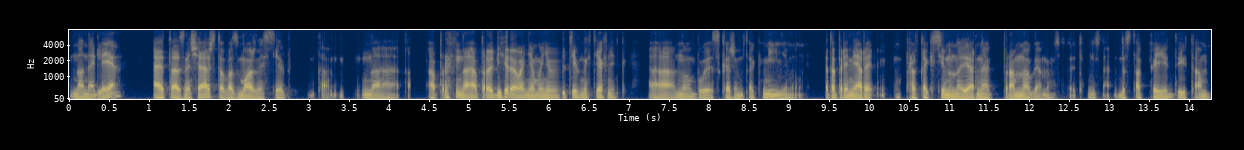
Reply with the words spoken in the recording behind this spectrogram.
на ноле, а это означает, что возможности там, на, на опробирование манипулятивных техник ну, будет, скажем так, минимум. Это примеры про такси, но, наверное, про многое, можно сказать. Не знаю, доставка еды, там,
